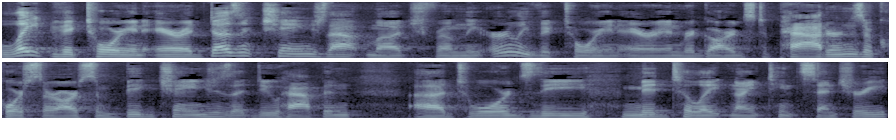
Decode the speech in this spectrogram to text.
late Victorian era doesn't change that much from the early Victorian era in regards to patterns. Of course, there are some big changes that do happen uh, towards the mid to late 19th century.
